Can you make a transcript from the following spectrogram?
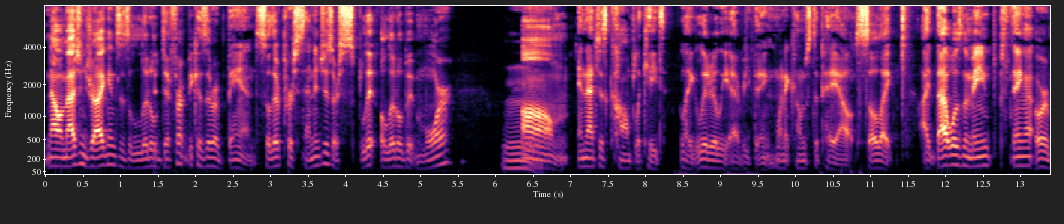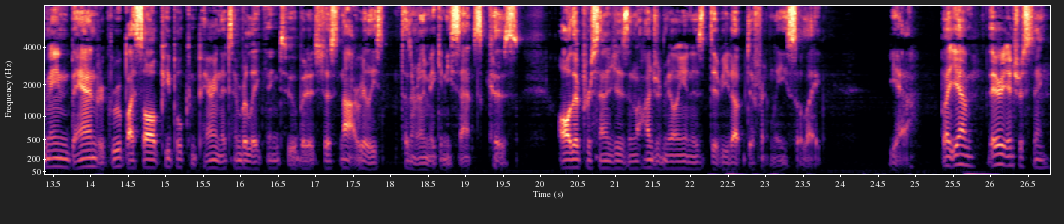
Now, Imagine Dragons is a little different because they're a band, so their percentages are split a little bit more. Mm. Um, and that just complicates like literally everything when it comes to payouts. So like, I that was the main thing or main band or group I saw people comparing the Timberlake thing to, but it's just not really doesn't really make any sense because all their percentages in the hundred million is divvied up differently. So like, yeah, but yeah, very interesting.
